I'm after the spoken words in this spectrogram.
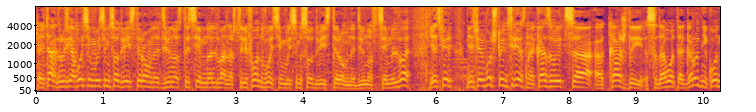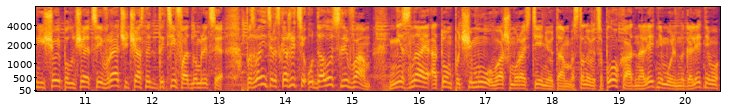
Итак, друзья, 8 800 200 ровно 9702 наш телефон, 8 800 200 ровно 9702. Я теперь, мне теперь вот что интересно. Оказывается, э, каждый садовод и огородник, он еще и получается и врач, и частный детектив в одном лице. Позвоните, расскажите, удалось ли вам, не зная о том, почему вашему растению там становится плохо, однолетнему или многолетнему,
